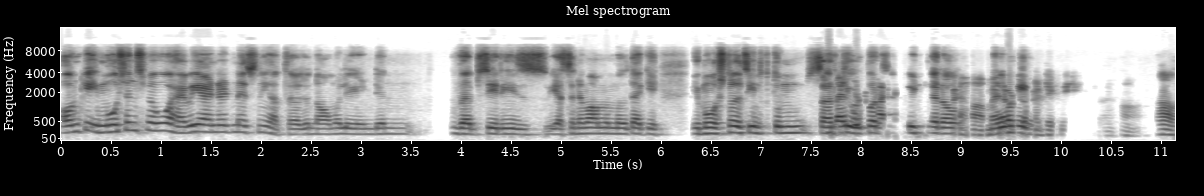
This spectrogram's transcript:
और उनके इमोशंस में वो हैवी हैंडेडनेस नहीं आता है जो नॉर्मली इंडियन वेब सीरीज़ या सिनेमा में मिलता है कि इमोशनल सीन्स तुम सर के ऊपर पीटते रहो। हाँ मेलोड्रामेटिक तो नहीं। नहीं हाँ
